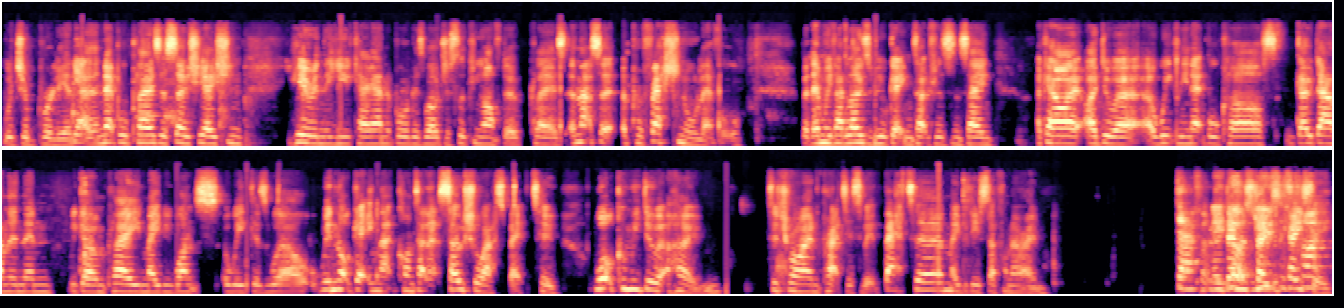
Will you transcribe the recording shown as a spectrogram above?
which are brilliant. Yeah. Uh, the Netball Players Association here in the UK and abroad as well, just looking after players, and that's at a professional level. But then we've had loads of people getting in touch with us and saying, okay, I, I do a, a, weekly netball class, go down and then we go and play maybe once a week as well. We're not getting that contact, that social aspect too. What can we do at home to try and practice a bit better, maybe do stuff on our own? Definitely. demonstrate with Casey. Time-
